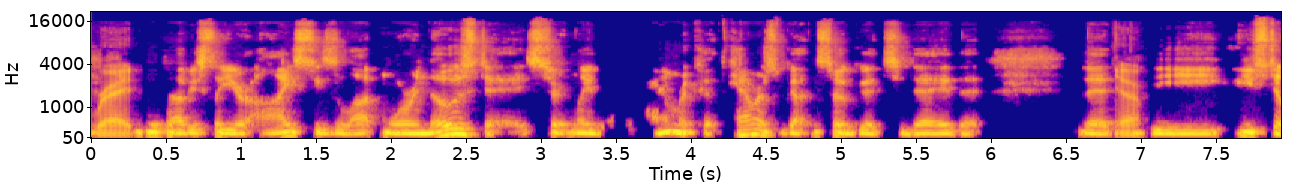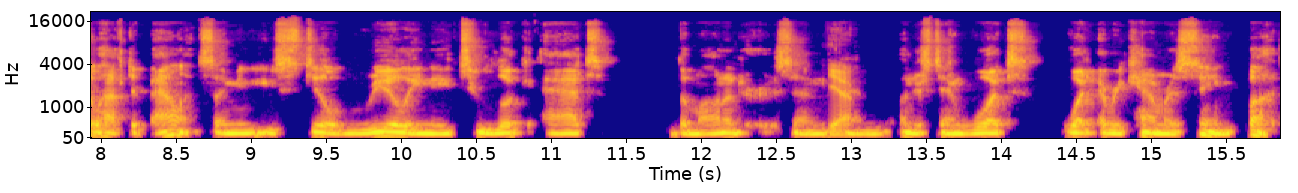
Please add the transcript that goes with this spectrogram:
Right. Because obviously your eye sees a lot more in those days. Certainly the camera could. Cameras have gotten so good today that that yeah. the you still have to balance. I mean, you still really need to look at the monitors and, yeah. and understand what what every camera is seeing. But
